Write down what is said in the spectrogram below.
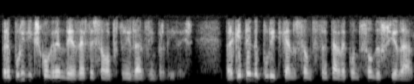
Para políticos com grandeza, estas são oportunidades imperdíveis. Para quem tem da política a noção de se tratar da condução da sociedade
